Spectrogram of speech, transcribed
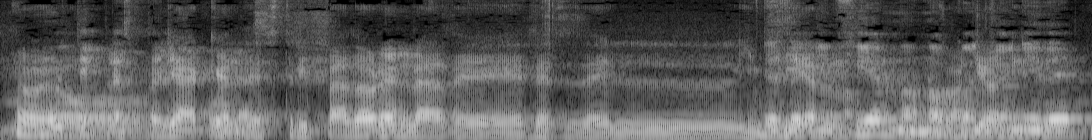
múltiples películas. Ya que el destripador en la de Desde el Infierno. Desde el Infierno, ¿no? Con, Johnny, Depp.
